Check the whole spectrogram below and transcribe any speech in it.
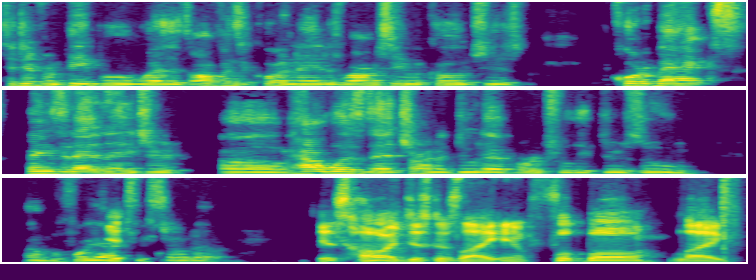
to different people, whether it's offensive coordinators, wide receiver coaches, quarterbacks, things of that nature. Um, how was that trying to do that virtually through Zoom um, before you actually showed up? It's hard just because like in football, like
